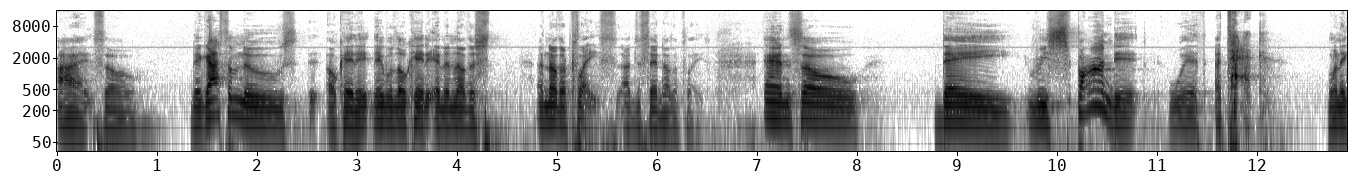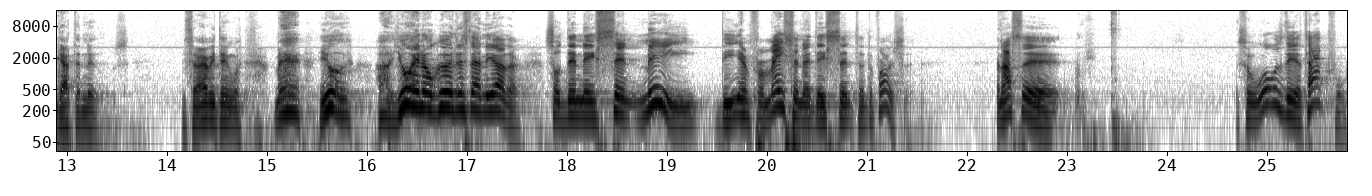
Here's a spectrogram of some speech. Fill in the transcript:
All right, so they got some news. Okay, they, they were located in another, another place. I just said another place. And so they responded with attack when they got the news. So everything was, man, you, uh, you ain't no good, this, that, and the other. So then they sent me the information that they sent to the person. And I said, so what was the attack for?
